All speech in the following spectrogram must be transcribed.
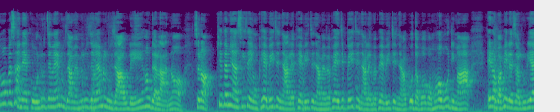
ကိုယ်ပတ်စံနဲ့ကိုလူကျင်လဲလူကြမယ်မလူကျင်လဲမလူကြဘူးလေဟုတ်တယ်လားနော်ဆိုတော့ဖြစ်သမျှစီးစိမ်ကိုဖဲ့ပေးကြညာလဲဖဲ့ပေးကြညာမယ်မဖဲ့ချစ်ပေးကြညာလဲမဖဲ့ပေးကြညာကိုယ့်သဘောပေါ့မဟုတ်ဘူးဒီမှာအဲ့တော့ဘာဖြစ်လဲဆိုတော့လူတွေက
